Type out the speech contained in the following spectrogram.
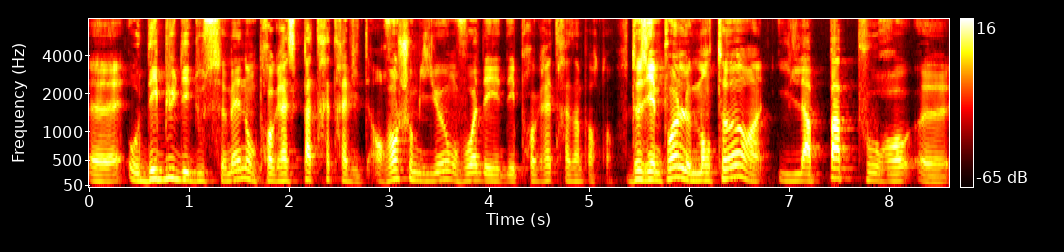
Euh, au début des 12 semaines, on progresse pas très très vite. En revanche, au milieu, on voit des, progrès très importants. Deuxième point, le mentor, il n'a pas, pour, euh,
